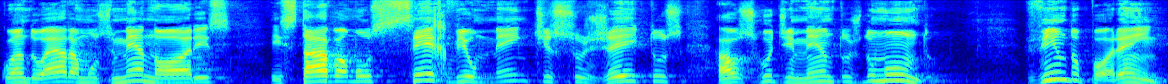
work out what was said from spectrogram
quando éramos menores, estávamos servilmente sujeitos aos rudimentos do mundo. Vindo, porém,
